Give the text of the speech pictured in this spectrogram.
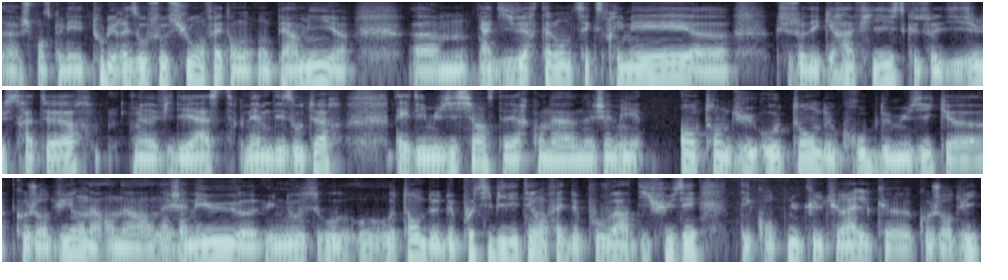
Euh, je pense que tous les réseaux sociaux en fait ont, permis euh, à divers talents de s'exprimer, euh, que ce soit des graphistes, que ce soit des illustrateurs, euh, vidéastes, même des auteurs et des musiciens. C'est-à-dire qu'on n'a jamais entendu autant de groupes de musique euh, qu'aujourd'hui. On n'a on a, on a jamais eu euh, une, autant de, possibilités en fait de pouvoir diffuser des contenus culturels qu'aujourd'hui.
